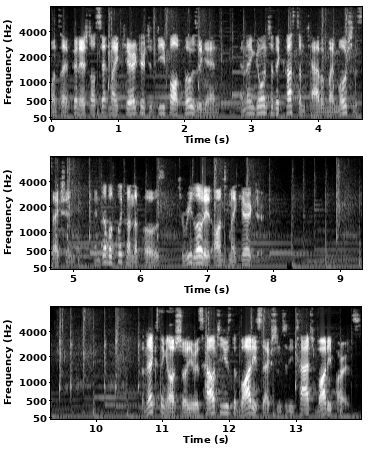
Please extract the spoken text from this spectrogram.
Once I've finished, I'll set my character to default pose again, and then go into the custom tab of my motion section and double click on the pose to reload it onto my character. The next thing I'll show you is how to use the body section to detach body parts.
